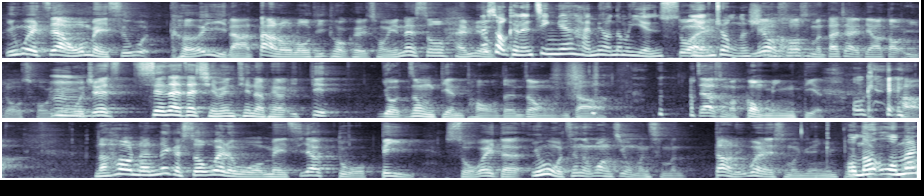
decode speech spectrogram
因为这样我每次问可以啦，大楼楼梯口可以抽烟，那时候还没有，那时候可能禁烟还没有那么严严重的时候，没有说什么大家一定要到一楼抽烟、嗯。我觉得现在在前面听的朋友一定有这种点头的这种，你知道 这叫什么共鸣点？OK，好。然后呢，那个时候为了我每次要躲避。所谓的，因为我真的忘记我们什么到底为了什么原因不。我们我们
